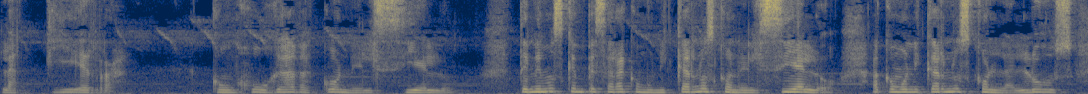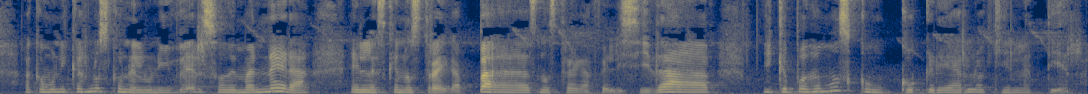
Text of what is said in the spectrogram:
la tierra, conjugada con el cielo, tenemos que empezar a comunicarnos con el cielo, a comunicarnos con la luz, a comunicarnos con el universo de manera en las que nos traiga paz, nos traiga felicidad y que podamos co-crearlo aquí en la Tierra.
